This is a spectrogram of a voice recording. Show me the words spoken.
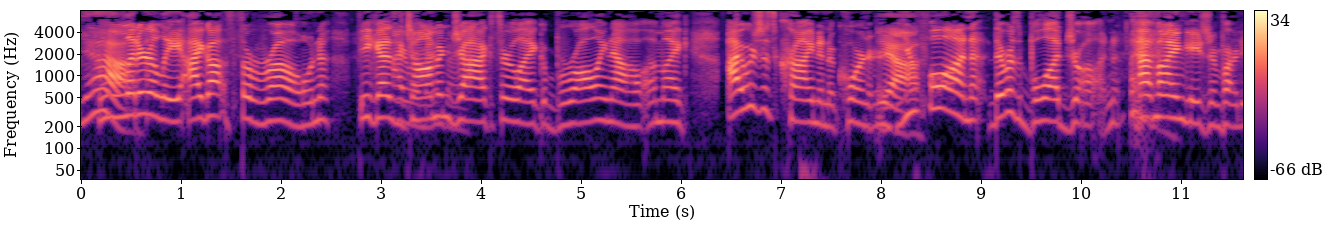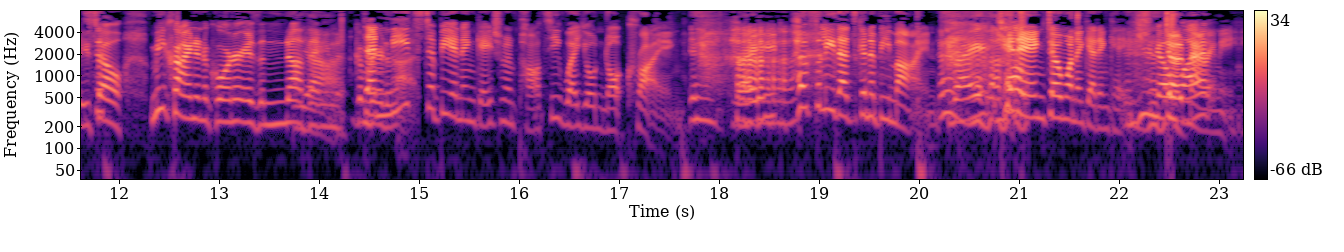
Yeah. Literally, I got thrown because I Tom and remember. Jax are like brawling out. I'm like, I was just crying in a corner. Yeah. You full on, there was blood drawn at my engagement party. So, me crying in a corner is nothing Yeah. compared There to needs to be an engagement party where you're not crying. Yeah. right? Hopefully, that's going to be mine. Right? Kidding. Don't want to get engaged. You know don't what? marry me.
